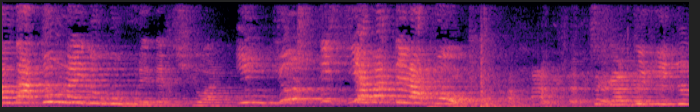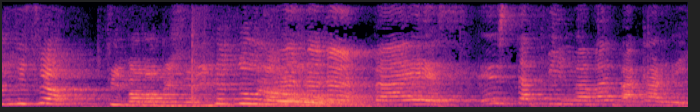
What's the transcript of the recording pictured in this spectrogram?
aldatu nahi dugu gure bertsioan, injustizia baterako! Zergatik injustizia? Filma bat besterik ez du, nago? ba ez, ez da filma bat bakarri.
